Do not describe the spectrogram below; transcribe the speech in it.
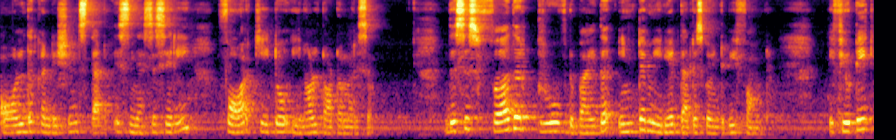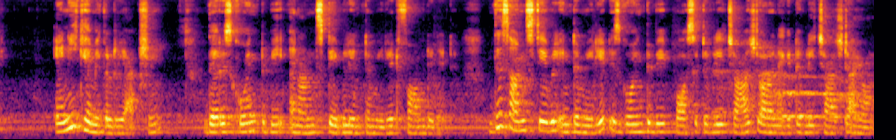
all the conditions that is necessary for keto-enol tautomerism. This is further proved by the intermediate that is going to be found. If you take any chemical reaction, there is going to be an unstable intermediate formed in it. This unstable intermediate is going to be positively charged or a negatively charged ion.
